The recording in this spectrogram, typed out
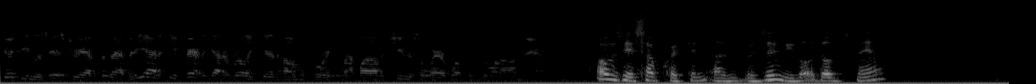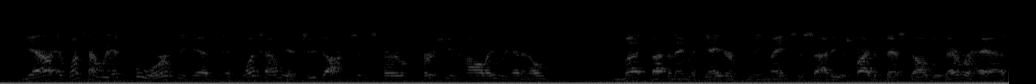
Cookie was history after that. But he had he apparently got a really good home according to my mom, and she was aware of what was going on there. Obviously, a sub question. I presume you've got dogs now. Yeah, at one time we had four. We had at one time we had two dachshunds, Her- Hershey and Holly. We had an old mutt by the name of Gator from the Humane Society. It was probably the best dog we've ever had.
